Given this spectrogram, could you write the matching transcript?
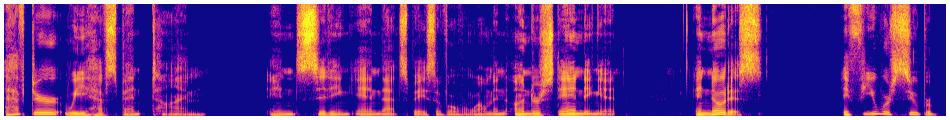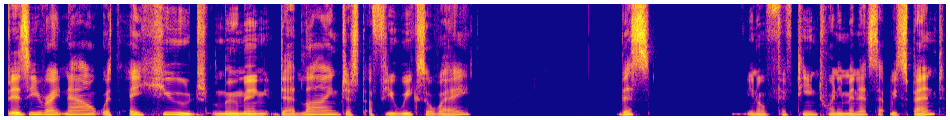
After we have spent time in sitting in that space of overwhelm and understanding it, and notice if you were super busy right now with a huge looming deadline just a few weeks away, this, you know, 15, 20 minutes that we spent,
